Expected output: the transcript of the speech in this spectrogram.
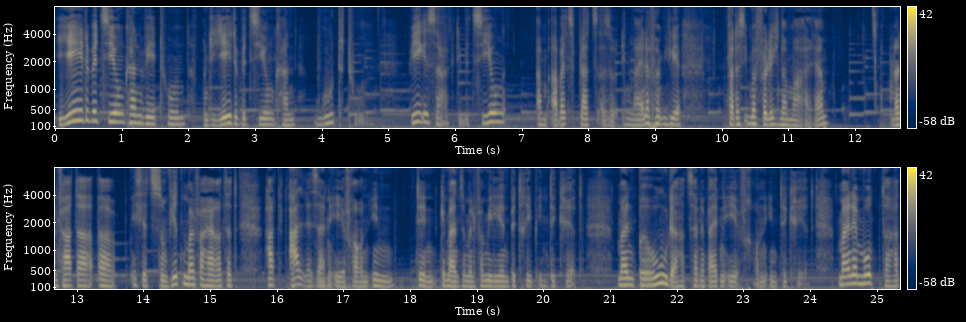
Jede Beziehung kann wehtun und jede Beziehung kann gut tun. Wie gesagt, die Beziehung am Arbeitsplatz, also in meiner Familie, war das immer völlig normal. Ja? Mein Vater äh, ist jetzt zum vierten Mal verheiratet, hat alle seine Ehefrauen in den gemeinsamen Familienbetrieb integriert. Mein Bruder hat seine beiden Ehefrauen integriert. Meine Mutter hat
